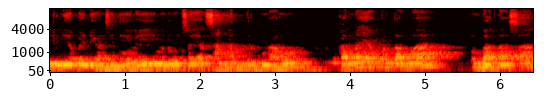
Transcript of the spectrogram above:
dunia pendidikan sendiri menurut saya sangat berpengaruh karena yang pertama pembatasan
